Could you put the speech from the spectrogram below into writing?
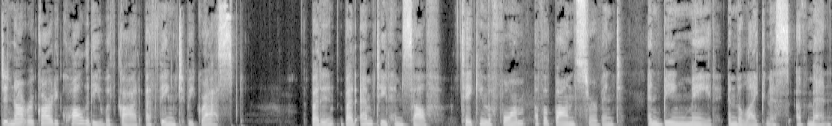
did not regard equality with God a thing to be grasped, but, in, but emptied himself, taking the form of a bondservant and being made in the likeness of men.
